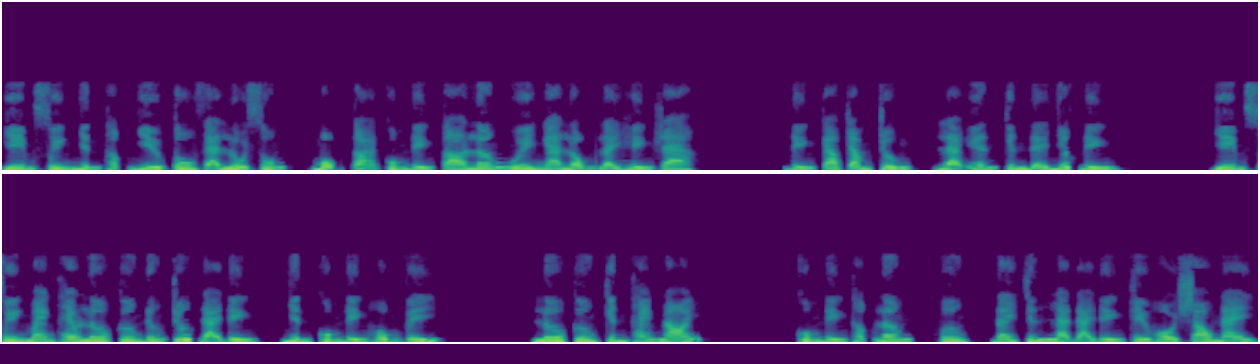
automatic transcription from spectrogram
Diêm xuyên nhìn thật nhiều tu giả lùi xuống, một tòa cung điện to lớn nguy nga lộng lẫy hiện ra. Điện cao trăm trượng, là yến kinh đệ nhất điện. Diêm xuyên mang theo Lưu Cương đứng trước đại điện, nhìn cung điện hùng vĩ. Lưu Cương kinh thán nói. Cung điện thật lớn, vương, đây chính là đại điện triều hội sau này.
